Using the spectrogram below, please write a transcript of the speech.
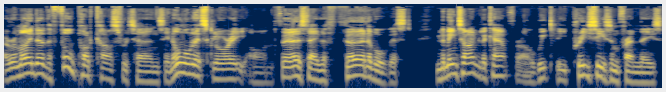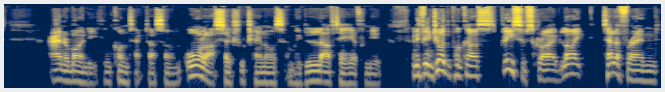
A reminder the full podcast returns in all its glory on Thursday, the 3rd of August. In the meantime, look out for our weekly pre season friendlies. And a reminder, you can contact us on all our social channels, and we'd love to hear from you. And if you enjoyed the podcast, please subscribe, like, tell a friend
